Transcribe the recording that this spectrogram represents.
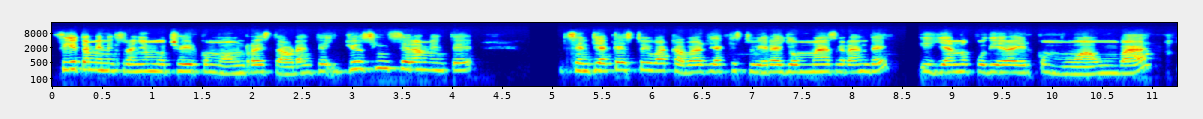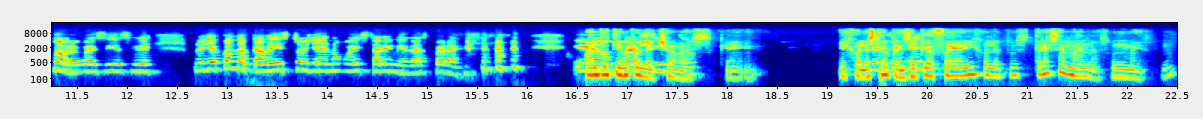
sí, yo también extraño mucho ir como a un restaurante. Yo sinceramente sentía que esto iba a acabar ya que estuviera yo más grande y ya no pudiera ir como a un bar o algo así, así de, no, ya cuando acabe esto ya no voy a estar en edad para ir ¿Cuánto a un tiempo le echabas? Que, híjole, es que al principio fue, híjole, pues tres semanas, un mes, ¿no?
